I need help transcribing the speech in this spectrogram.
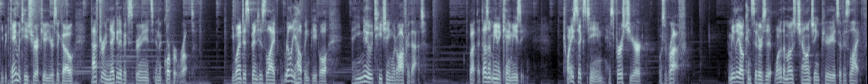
He became a teacher a few years ago after a negative experience in the corporate world. He wanted to spend his life really helping people, and he knew teaching would offer that. But that doesn't mean it came easy. 2016, his first year, was rough. Emilio considers it one of the most challenging periods of his life.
